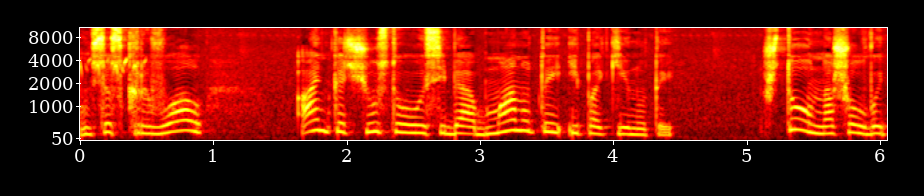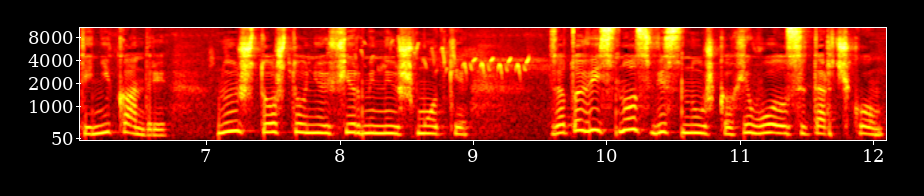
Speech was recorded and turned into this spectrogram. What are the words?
Он все скрывал?» Анька чувствовала себя обманутой и покинутой. Что он нашел в этой Никандре? Ну и что, что у нее фирменные шмотки? Зато весь нос в веснушках и волосы торчком.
